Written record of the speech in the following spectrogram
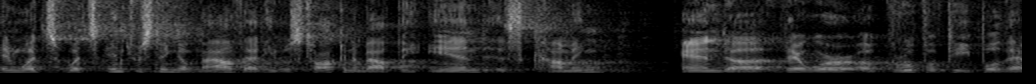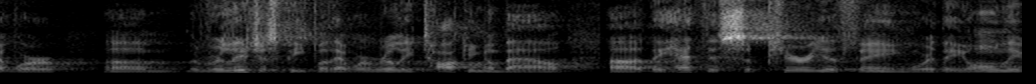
And what's, what's interesting about that, he was talking about the end is coming. And uh, there were a group of people that were um, religious people that were really talking about uh, they had this superior thing where they only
